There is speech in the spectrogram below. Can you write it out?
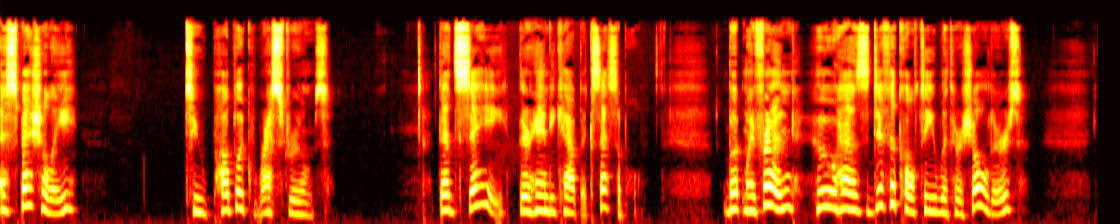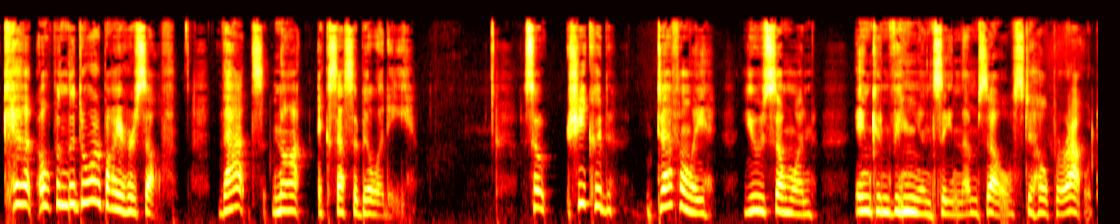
especially to public restrooms that say they're handicap accessible. But my friend, who has difficulty with her shoulders, can't open the door by herself. That's not accessibility. So she could definitely use someone inconveniencing themselves to help her out.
